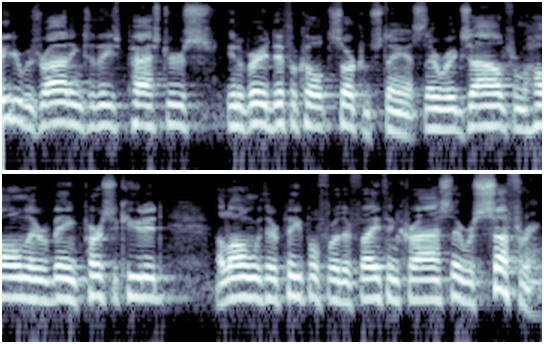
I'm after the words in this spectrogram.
Peter was writing to these pastors in a very difficult circumstance. They were exiled from home, they were being persecuted along with their people for their faith in Christ. They were suffering.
